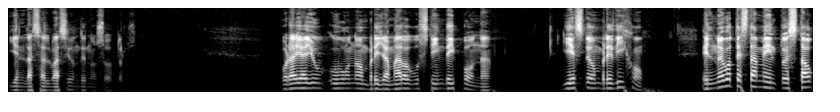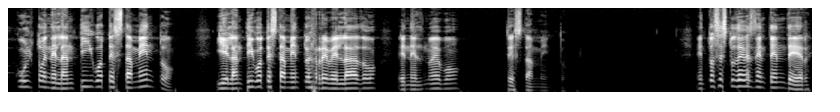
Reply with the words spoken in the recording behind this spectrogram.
y en la salvación de nosotros. Por ahí hubo un hombre llamado Agustín de Hipona y este hombre dijo, el Nuevo Testamento está oculto en el Antiguo Testamento y el Antiguo Testamento es revelado en el Nuevo Testamento. Entonces tú debes de entender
